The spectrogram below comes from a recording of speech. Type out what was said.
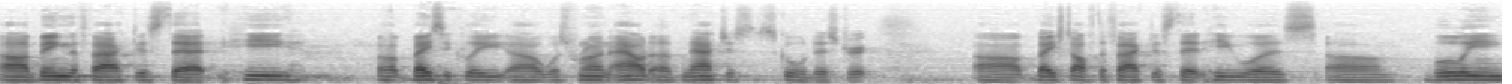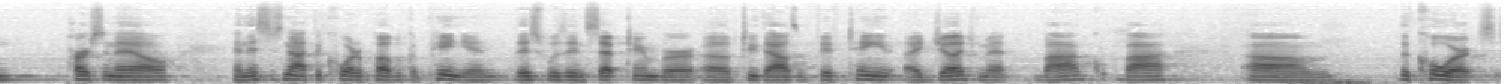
uh, being the fact is that he uh, basically uh, was run out of Natchez School District uh, based off the fact is that he was um, bullying personnel, and this is not the court of public opinion. This was in September of 2015. A judgment by, by um, the courts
